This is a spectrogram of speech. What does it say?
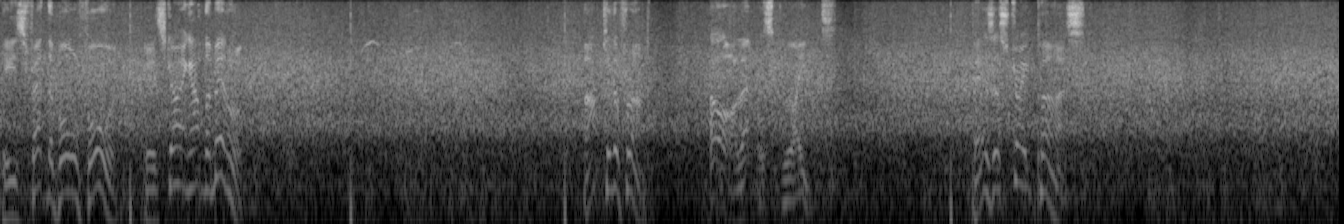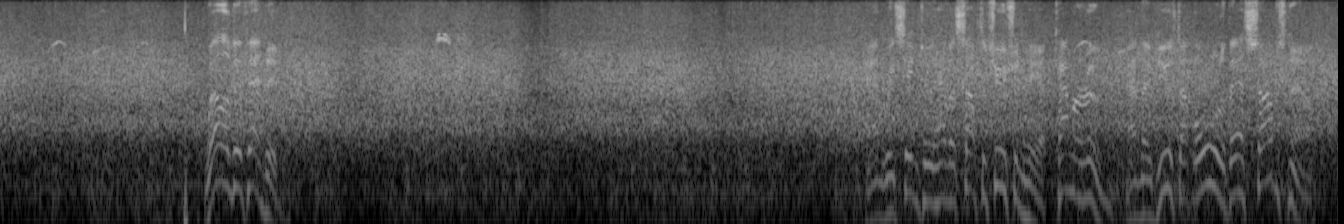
He's fed the ball forward. It's going up the middle. Up to the front. Oh, that was great. There's a straight pass. Well defended. And we seem to have a substitution here. Cameroon. And they've used up all of their subs now.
